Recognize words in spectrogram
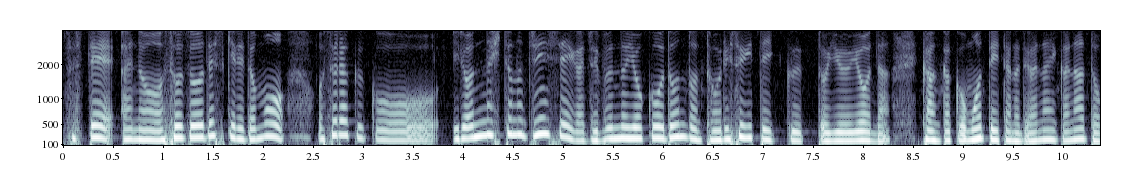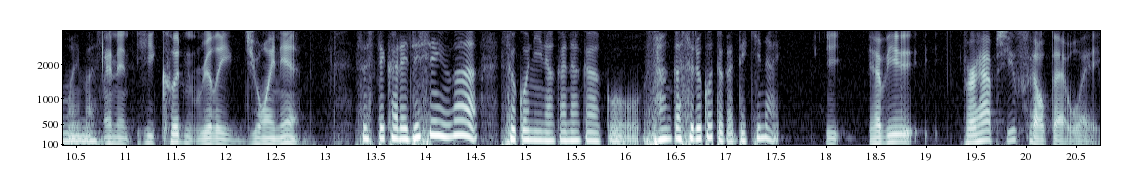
そしてあの想像ですけれどもおそらくこういろんな人の人生が自分の横をどんどん通り過ぎていくというような感覚を持っていたのではないかなと思います And he couldn't really join in. そして彼自身はそこになかなかこう参加することができない Have you, perhaps you felt that way,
